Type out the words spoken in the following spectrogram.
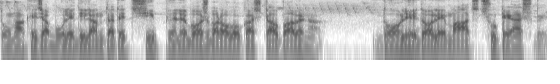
তোমাকে যা বলে দিলাম তাতে ছিপ ফেলে বসবার অবকাশটাও পাবে না। দলে দলে মাছ ছুটে আসবে।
